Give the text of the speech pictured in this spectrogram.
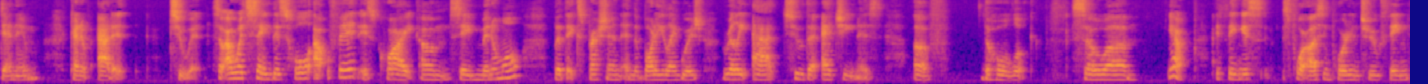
denim kind of added to it. So I would say this whole outfit is quite, um, say, minimal, but the expression and the body language really add to the edginess of the whole look. So um, yeah, I think it's, it's for us important to think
